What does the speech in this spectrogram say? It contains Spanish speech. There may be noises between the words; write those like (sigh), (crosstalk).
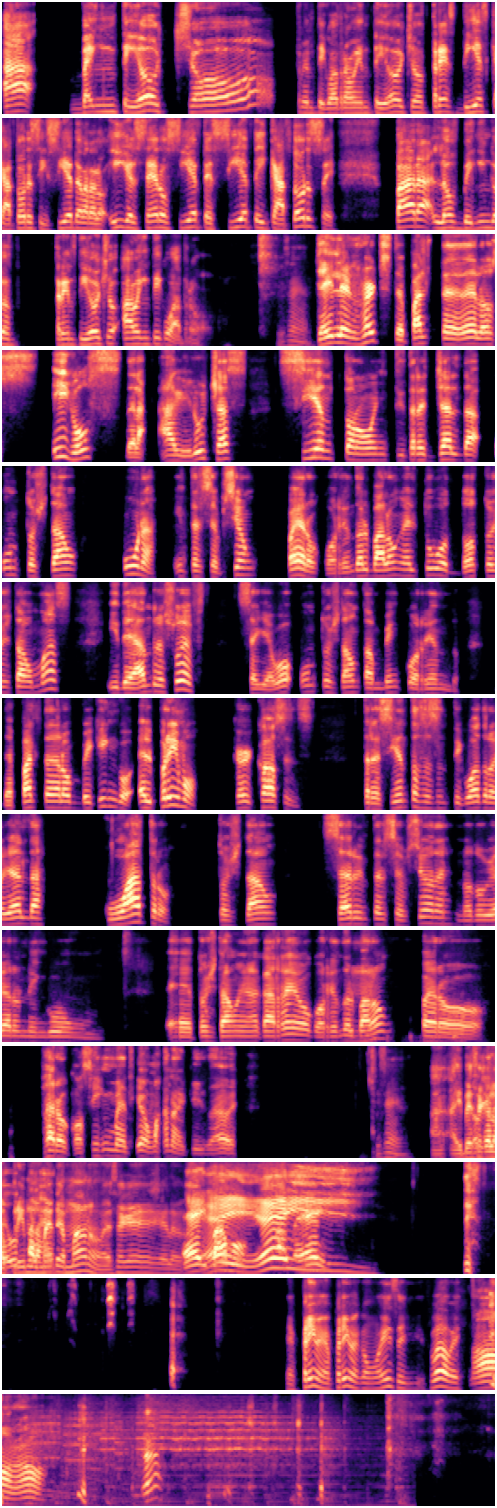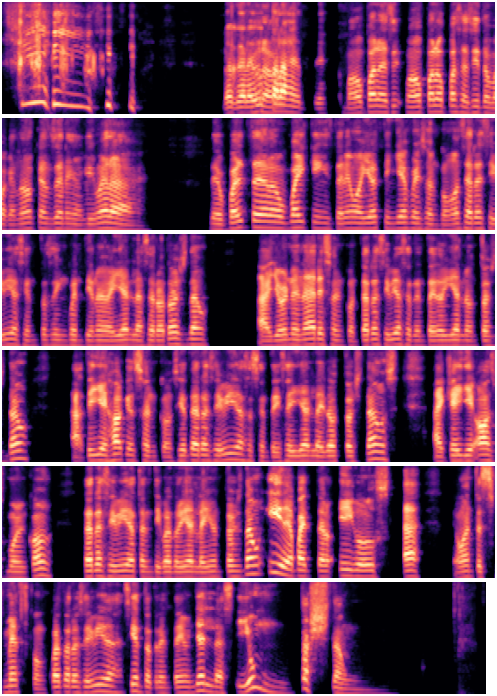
a 28. 34 a 28, 3, 10, 14 y 7 para los Eagles, 0, 7, 7 y 14 para los vikingos, 38 a 24. Jalen Hurts de parte de los Eagles, de las Aguiluchas, 193 yardas, un touchdown, una intercepción, pero corriendo el balón él tuvo dos touchdowns más y de Andrew Swift se llevó un touchdown también corriendo. De parte de los vikingos, el primo, Kirk Cousins, 364 yardas, 4 touchdowns, 0 intercepciones, no tuvieron ningún eh, touchdown en acarreo corriendo el balón, pero, pero Cousins (laughs) metió mano aquí, ¿sabes? Ah, hay veces que, los primos meten mano, veces que... ¡Ey, vamos! ¡Ey! Exprime, exprime, como dice, suave. No, no. Lo que le gusta a la gente. Vamos para, vamos para los pasecitos para que no nos cancelen aquí. Mira, de parte de los Vikings tenemos a Justin Jefferson con 11 recibidas, 159 yardas, 0 touchdown. A Jordan Addison con 3 recibidas, 72 yardas, 1 touchdown. A TJ Hawkinson con 7 recibidas, 66 yardas y 2 touchdowns. A KJ Osborne con recibidas, 34 yardas y un touchdown. Y de parte de los Eagles, a Devante Smith con 4 recibidas, 131 yardas y un touchdown.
